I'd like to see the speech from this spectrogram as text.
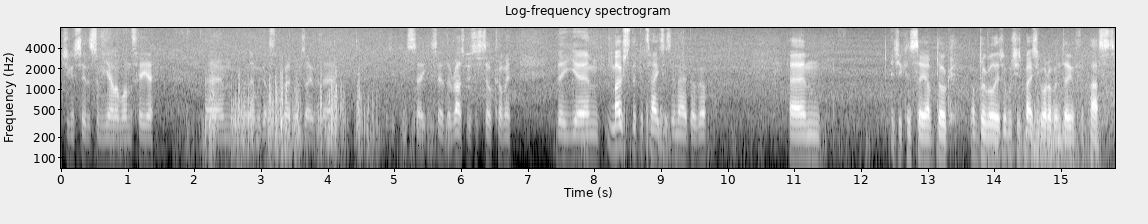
As you can see there's some yellow ones here um, and then we've got some red ones over there as you can see. So the raspberries are still coming. The um, Most of the potatoes are now dug up Um, as you can see, I've dug, I've dug all this up, which is basically what I've been doing for the past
